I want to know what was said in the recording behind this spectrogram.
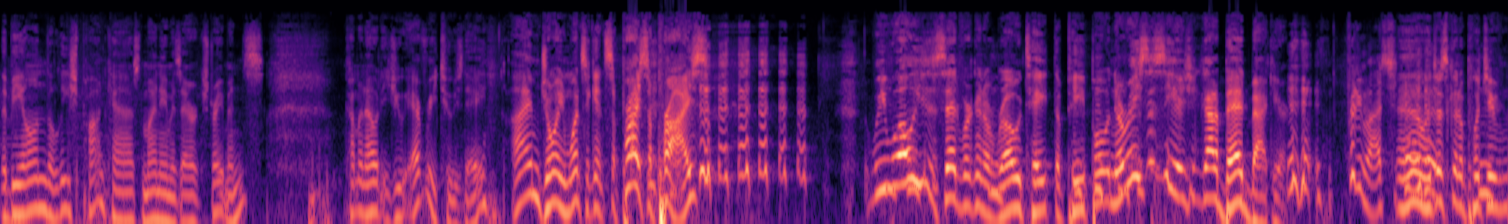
the Beyond the Leash podcast. My name is Eric Straitmans, coming out at you every Tuesday. I'm joined once again, surprise, surprise. we always said we're going to rotate the people. Nerissa is here. She got a bed back here. Pretty much. Yeah, we're just going to put you in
